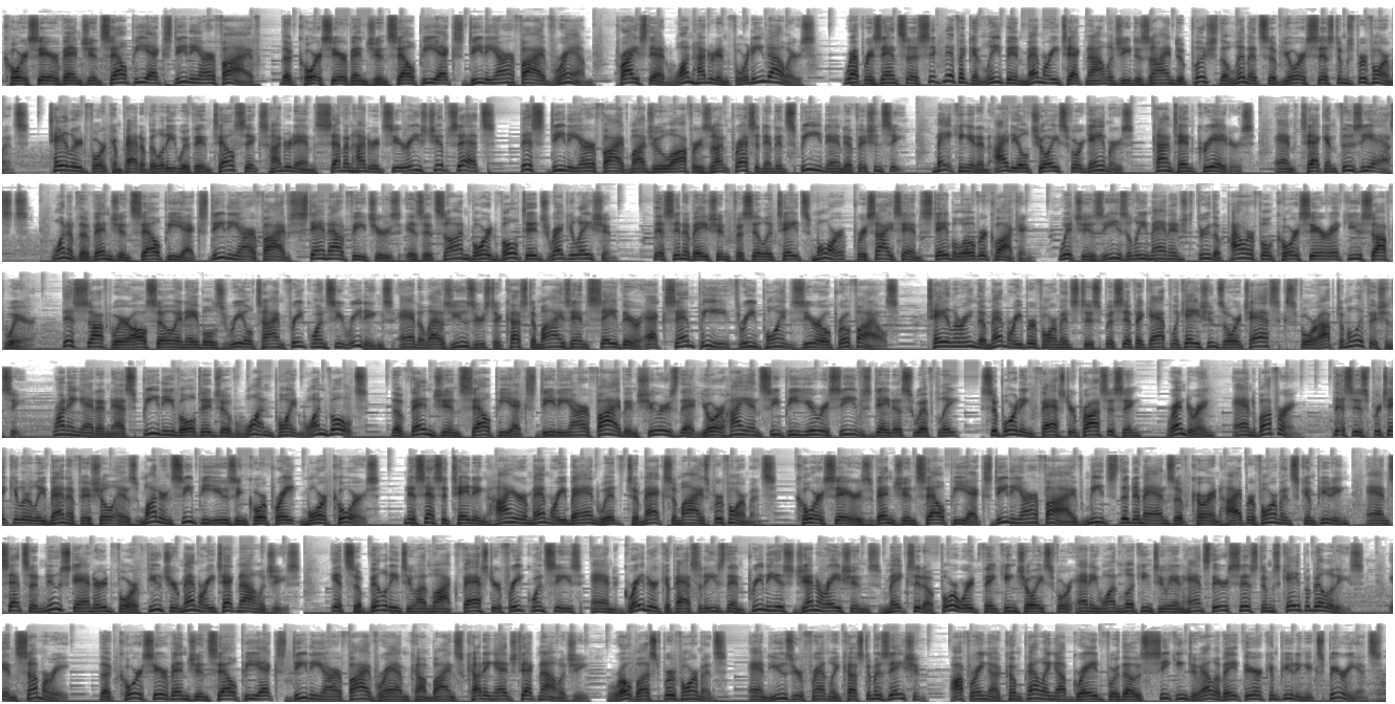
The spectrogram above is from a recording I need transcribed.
Corsair Vengeance LPX DDR5 The Corsair Vengeance LPX DDR5 RAM, priced at $114, represents a significant leap in memory technology designed to push the limits of your system's performance. Tailored for compatibility with Intel 600 and 700 series chipsets, this DDR5 module offers unprecedented speed and efficiency, making it an ideal choice for gamers, content creators, and tech enthusiasts. One of the Vengeance LPX DDR5's standout features is its onboard voltage regulation. This innovation facilitates more precise and stable overclocking, which is easily managed through the powerful Corsair iCUE software. This software also enables real-time frequency readings and allows users to customize and save their XMP 3.0 profiles, tailoring the memory performance to specific applications or tasks for optimal efficiency. Running at an SPD voltage of 1.1 volts, the Vengeance LPX DDR5 ensures that your high-end CPU receives data swiftly, supporting faster processing, rendering, and buffering. This is particularly beneficial as modern CPUs incorporate more cores, necessitating higher memory bandwidth to maximize performance. Corsair's Vengeance LPX DDR5 meets the demands of current high-performance computing and sets a new standard for future memory technologies. Its ability to unlock faster frequencies and greater capacities than previous generations makes it a forward-thinking choice for anyone looking to enhance their system's capabilities. In summary, the Corsair Vengeance LPX DDR5 RAM combines cutting-edge technology, robust performance, and user-friendly customization, offering a compelling upgrade for those seeking to elevate their computing experience.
